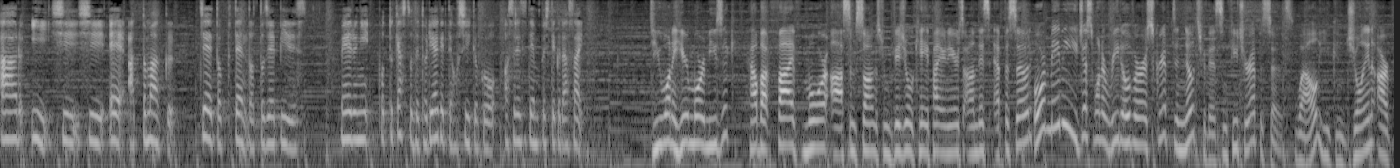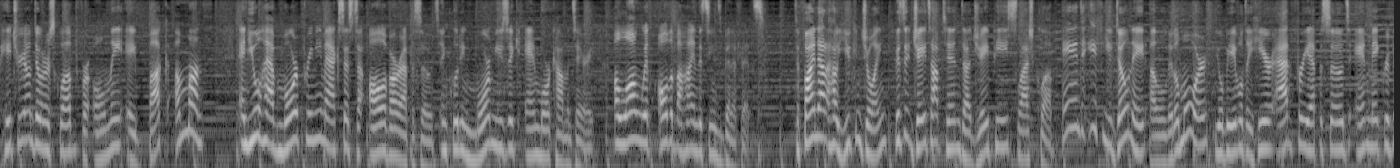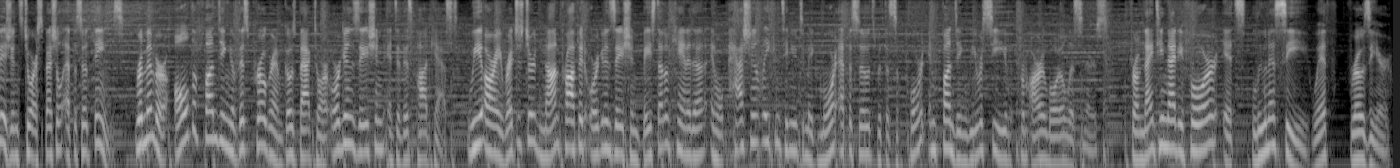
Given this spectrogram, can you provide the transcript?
recca.jtop10.jp ですメールにポッドキャストで取り上げてほしい曲を忘れず添付してください Do you want to hear more music? How about five more awesome songs from Visual kei Pioneers on this episode? Or maybe you just want to read over our script and notes for this in future episodes? Well, you can join our Patreon Donors Club for only a buck a month, and you'll have more premium access to all of our episodes, including more music and more commentary, along with all the behind the scenes benefits. To find out how you can join, visit jtop10.jp slash club. And if you donate a little more, you'll be able to hear ad-free episodes and make revisions to our special episode themes. Remember, all the funding of this program goes back to our organization and to this podcast. We are a registered nonprofit organization based out of Canada and will passionately continue to make more episodes with the support and funding we receive from our loyal listeners. From 1994, it's Luna Sea with Rosier.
